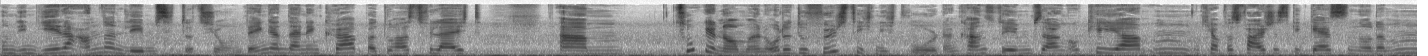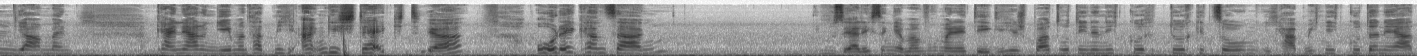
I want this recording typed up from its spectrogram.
und in jeder anderen Lebenssituation. Denk an deinen Körper. Du hast vielleicht ähm, zugenommen oder du fühlst dich nicht wohl. Dann kannst du eben sagen, okay, ja, mh, hm, ich habe was Falsches gegessen oder mh, hm, ja, mein, keine Ahnung, jemand hat mich angesteckt, ja. Oder ich kann sagen, muss ehrlich sagen, ich habe einfach meine tägliche Sportroutine nicht gut durchgezogen. Ich habe mich nicht gut ernährt.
